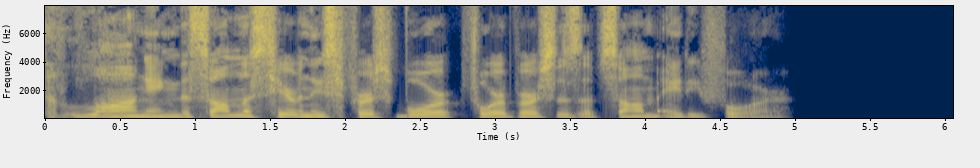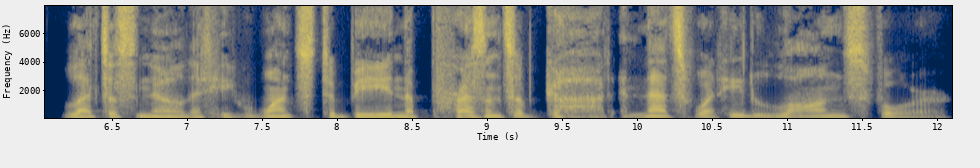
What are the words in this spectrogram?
The longing, the psalmist here in these first four, four verses of Psalm 84 lets us know that he wants to be in the presence of God, and that's what he longs for.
